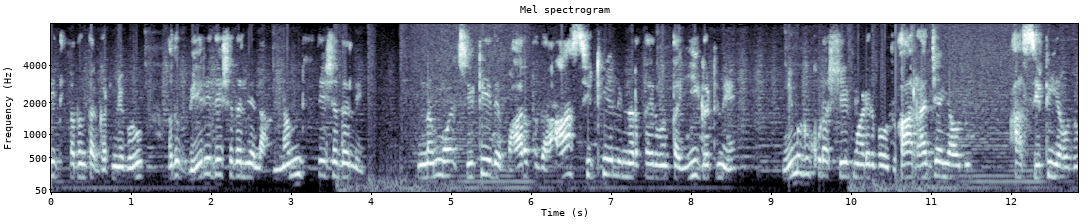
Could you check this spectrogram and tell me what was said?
ರೀತಿಯಾದಂಥ ಘಟನೆಗಳು ಅದು ಬೇರೆ ದೇಶದಲ್ಲಿ ಅಲ್ಲ ನಮ್ಮ ದೇಶದಲ್ಲಿ. ನಮ್ಮ ಸಿಟಿ ಇದೆ, ಭಾರತದ. ಆ ಸಿಟಿಯಲ್ಲಿ ನಡ್ತಾ ಇರುವಂತ ಈ ಘಟನೆ ನಿಮಗೂ ಕೂಡ ಶೇಕ್ ಮಾಡಿರ್ಬೋದು. ಆ ರಾಜ್ಯ ಯಾವುದು? ಆ ಸಿಟಿ ಯಾವುದು?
